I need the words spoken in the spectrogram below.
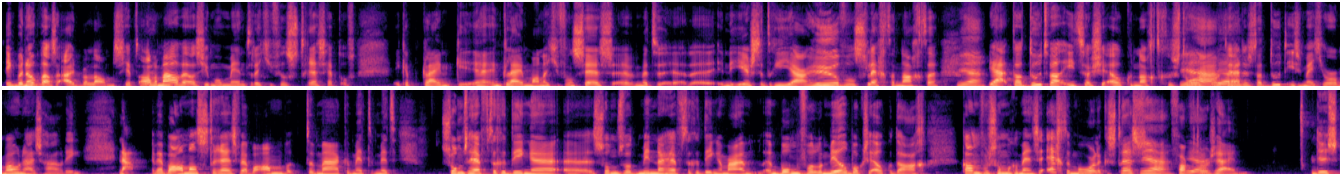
Ik ben ook wel eens uit balans. Je hebt allemaal wel eens je momenten dat je veel stress hebt. Of ik heb klein, een klein mannetje van zes eh, met eh, in de eerste drie jaar heel veel slechte nachten. Ja, ja dat doet wel iets als je elke nacht gestoord wordt. Hè? Dus dat doet iets met je hormoonhuishouding. Nou, we hebben allemaal stress. We hebben allemaal te maken met, met soms heftige dingen, uh, soms wat minder heftige dingen. Maar een, een, bomvolle mailbox elke dag kan voor sommige mensen echt een behoorlijke stressfactor zijn. Dus,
